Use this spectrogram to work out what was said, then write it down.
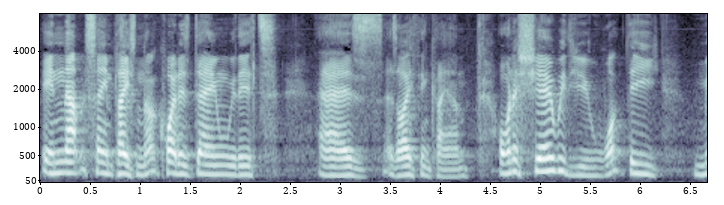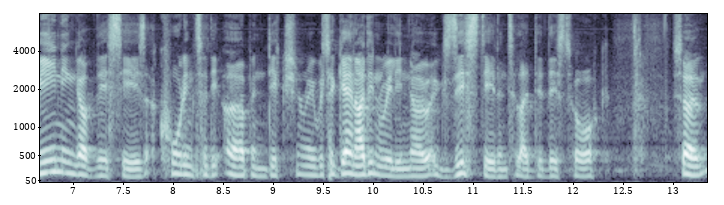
in that same place, not quite as down with it as, as I think I am, I want to share with you what the meaning of this is according to the Urban Dictionary, which again I didn't really know existed until I did this talk. So,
